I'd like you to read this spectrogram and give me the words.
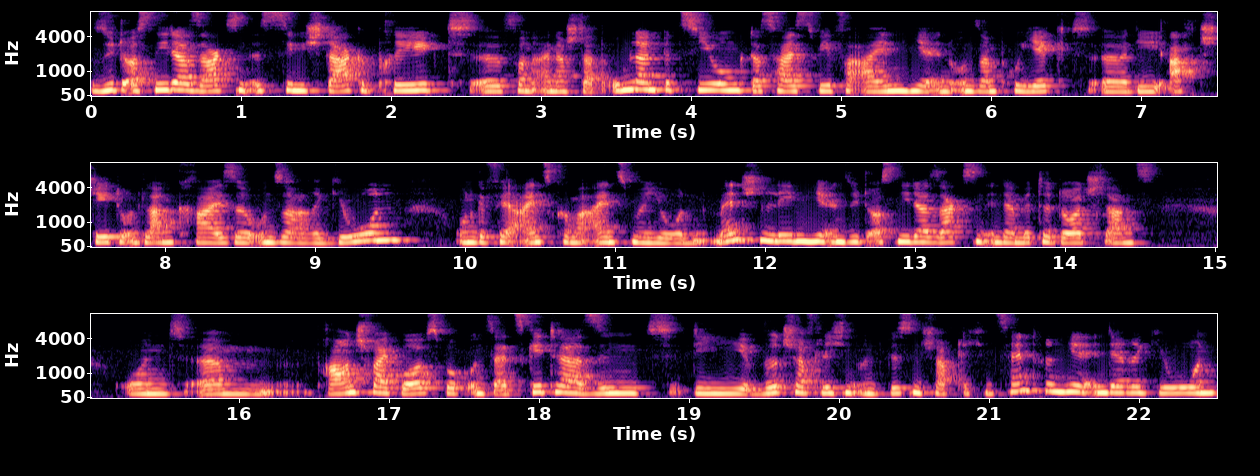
Südostniedersachsen ist ziemlich stark geprägt äh, von einer Stadt-Umland-Beziehung. Das heißt, wir vereinen hier in unserem Projekt äh, die acht Städte und Landkreise unserer Region. Ungefähr 1,1 Millionen Menschen leben hier in Südostniedersachsen in der Mitte Deutschlands. Und ähm, Braunschweig, Wolfsburg und Salzgitter sind die wirtschaftlichen und wissenschaftlichen Zentren hier in der Region.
